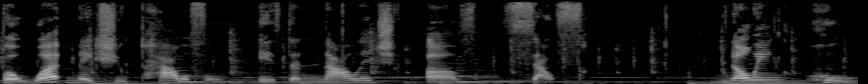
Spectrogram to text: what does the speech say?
But what makes you powerful is the knowledge of self, knowing who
